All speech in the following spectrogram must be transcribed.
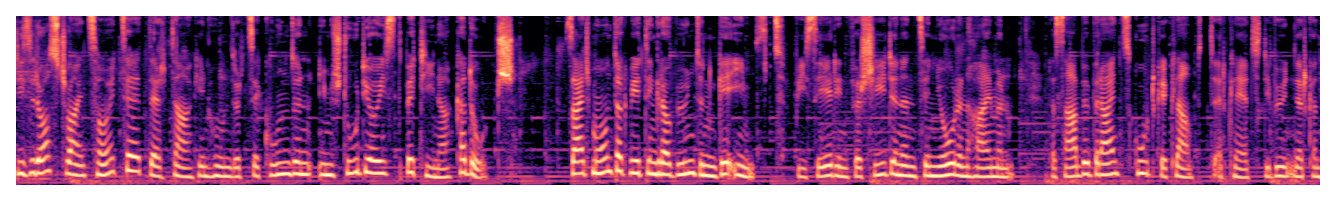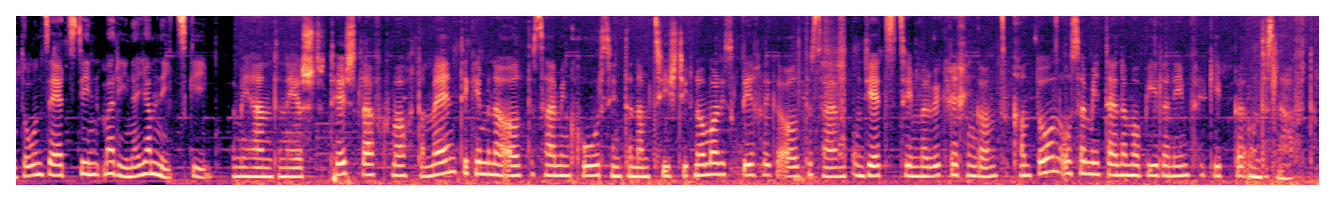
Die Südostschweiz heute, der Tag in 100 Sekunden. Im Studio ist Bettina Kadotsch. Seit Montag wird in Graubünden geimpft, bisher in verschiedenen Seniorenheimen. Das habe bereits gut geklappt, erklärt die Bündner Kantonsärztin Marina Jamnitzki. Wir haben den ersten Testlauf gemacht am Montag in einem Altersheim in Chur, sind dann am Dienstag nochmal ins gleiche Altersheim. Und jetzt sind wir wirklich im ganzen Kanton raus mit diesen mobilen Impfequipen und es läuft.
